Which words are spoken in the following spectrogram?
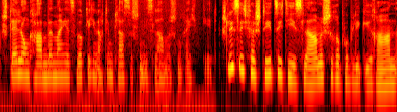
Stellung haben, wenn man jetzt wirklich nach dem klassischen islamischen Recht geht. Schließlich versteht sich die Islamische Republik Iran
